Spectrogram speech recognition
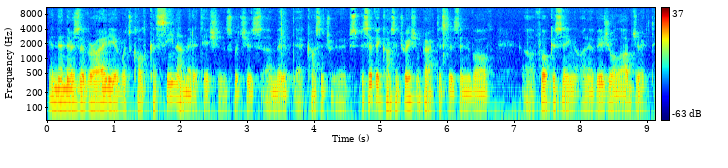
and then there's a variety of what's called kasina meditations, which is concentra- specific concentration practices that involve uh, focusing on a visual object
